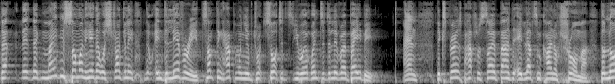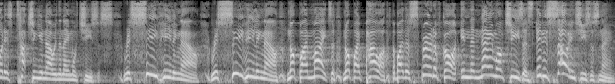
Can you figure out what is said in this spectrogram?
that there, there, may be someone here that was struggling in delivery. Something happened when you sought to, you went to deliver a baby. And the experience perhaps was so bad that it left some kind of trauma. The Lord is touching you now in the name of Jesus. Receive healing now. Receive healing now. Not by might, not by power, but by the Spirit of God in the name of Jesus. It is so in Jesus' name.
